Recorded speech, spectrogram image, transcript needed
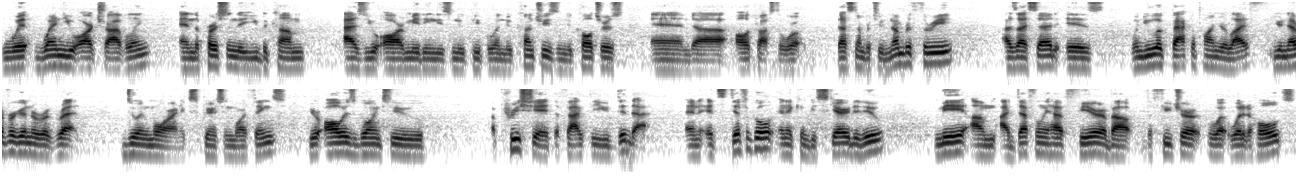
with, when you are traveling and the person that you become as you are meeting these new people in new countries and new cultures and uh, all across the world. That's number two. Number three, as I said, is when you look back upon your life, you're never going to regret doing more and experiencing more things, you're always going to appreciate the fact that you did that. And it's difficult and it can be scary to do. Me, um, I definitely have fear about the future, what, what it holds.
